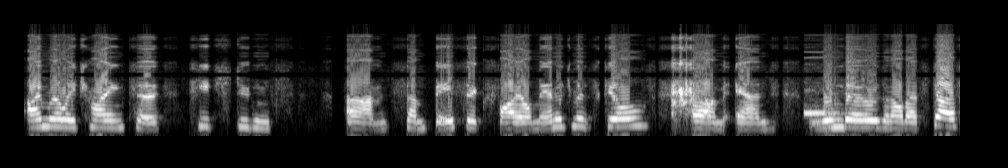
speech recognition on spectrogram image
I'm really trying to teach students um, some basic file management skills um, and Windows and all that stuff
